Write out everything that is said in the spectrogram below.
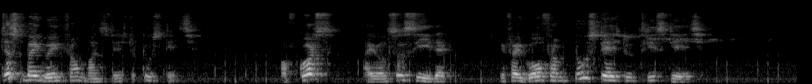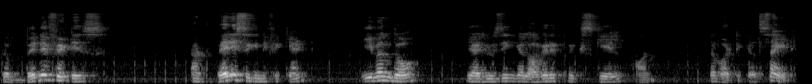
just by going from one stage to two stage of course I also see that if I go from two stage to three stage, the benefit is not very significant even though we are using a logarithmic scale on the vertical side.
